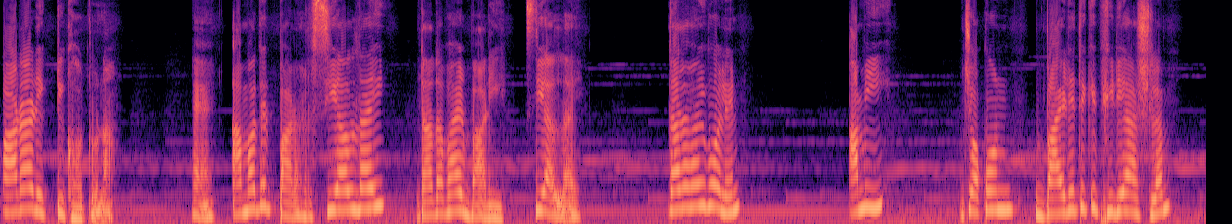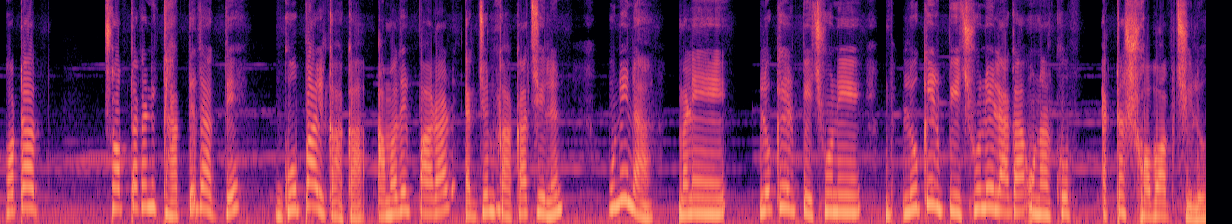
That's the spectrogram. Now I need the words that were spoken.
পাড়ার একটি ঘটনা। হ্যাঁ আমাদের পাড়ার শিয়ালদাই দাদাভাইয়ের বাড়ি শিয়ালদায় দাদাভাই বলেন, আমি যখন বাইরে থেকে ফিরে আসলাম, হঠাৎ সপ্তাহখানিক থাকতে থাকতে গোপাল কাকা, আমাদের পাড়ার একজন কাকা ছিলেন, উনি না মানে লোকের পেছনে লোকের পেছনে লাগা ওনার খুব একটা স্বভাব ছিল।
